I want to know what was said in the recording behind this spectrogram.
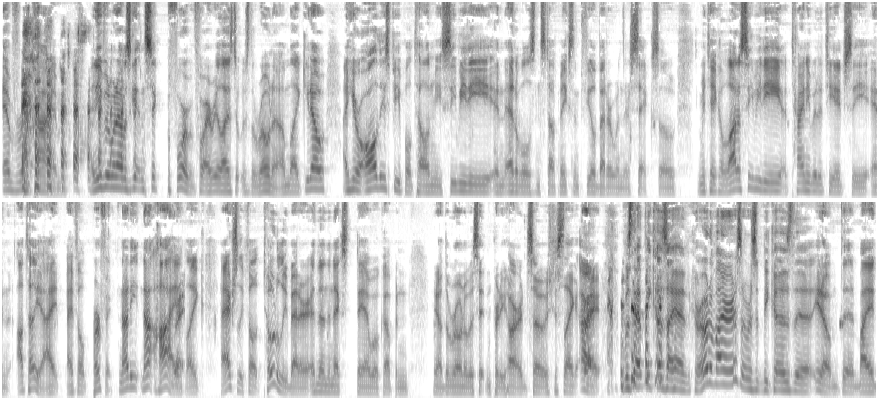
Every time. and even when I was getting sick before, before I realized it was the Rona, I'm like, you know, I hear all these people telling me CBD and edibles and stuff makes them feel better when they're sick. So let me take a lot of CBD, a tiny bit of THC, and I'll tell you, I, I felt perfect. Not not high, Right. like I actually felt totally better. And then the next day I woke up and you know the Rona was hitting pretty hard. So it was just like, all right, was that because I had coronavirus, or was it because the you know the my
